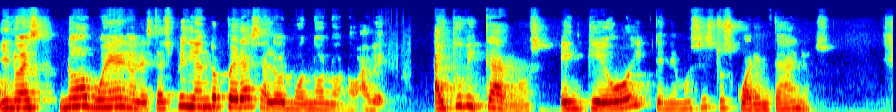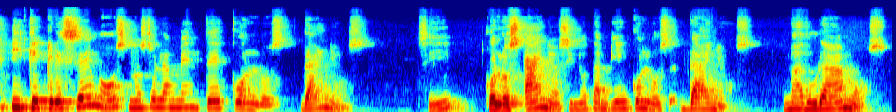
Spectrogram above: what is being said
Y no es, no, bueno, le estás pidiendo peras al olmo. No, no, no. A ver, hay que ubicarnos en que hoy tenemos estos 40 años y que crecemos no solamente con los daños, ¿sí? Con los años, sino también con los daños. Maduramos,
